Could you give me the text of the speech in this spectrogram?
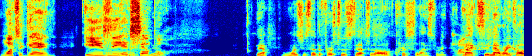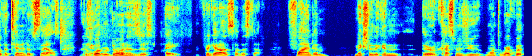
once again, easy and simple. Yeah. yeah. Once you said the first two steps, it all crystallized for me. Right. And I can see now why you call it the tenets of sales. Because yeah. what we're doing is just, hey, figure out this other stuff. Find them, make sure they can there are customers you want to work with.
